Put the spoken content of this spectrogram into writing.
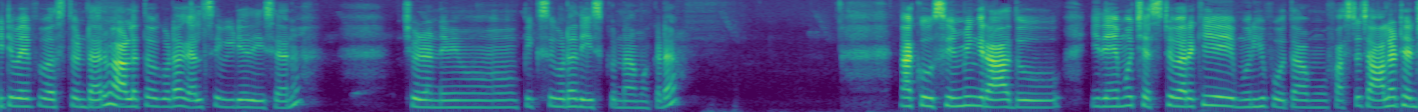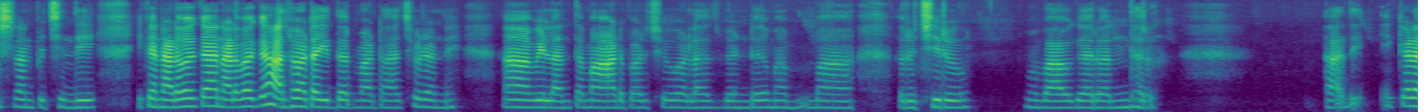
ఇటువైపు వస్తుంటారు. వాళ్ళతో కూడా కలిసి వీడియో తీశాను. చూడండి మేము పిక్స్ కూడా తీసుకున్నాము అక్కడ. నాకు స్విమ్మింగ్ రాదు. ఇదేమో చెస్ట్ వరకు మునిగిపోతాము. ఫస్ట్ చాలా టెన్షన్ అనిపించింది. ఇక నడవక నడవగా అలవాటు అయ్యిద్ది అనమాట చూడండి వీళ్ళంతా మా ఆడపడుచు వాళ్ళ హస్బెండ్ మా మా రుచిరు మా బావగారు అందరూ. అది ఇక్కడ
